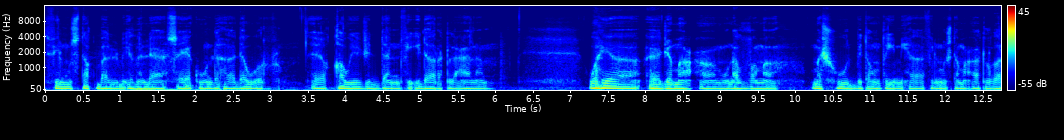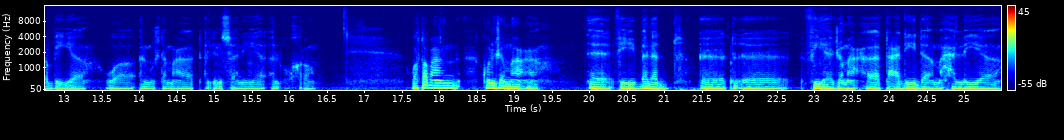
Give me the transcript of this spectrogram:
في المستقبل بإذن الله سيكون لها دور قوي جدا في إدارة العالم. وهي جماعة منظمة مشهود بتنظيمها في المجتمعات الغربية والمجتمعات الإنسانية الأخرى. وطبعا كل جماعة في بلد فيها جماعات عديدة محلية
